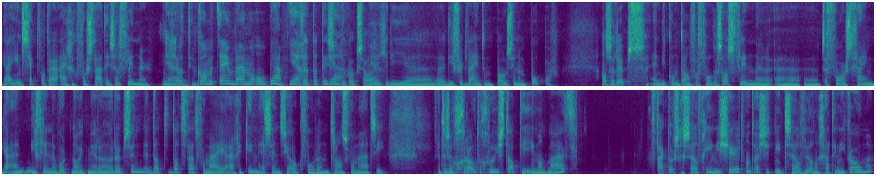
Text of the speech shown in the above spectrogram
ja, insect wat daar eigenlijk voor staat is een vlinder. Ja, dat kwam meteen bij me op. Ja, Dat, dat is Ja. natuurlijk ook zo. Ja. Weet je, die, eh, die verdwijnt een poos in een pop als rups. En die komt dan vervolgens als vlinder eh, tevoorschijn. Ja, en die vlinder wordt nooit meer een rups. En dat, dat staat voor mij eigenlijk in essentie ook voor een transformatie. Het is een grote groeistap die iemand maakt. Vaak door zichzelf geïnitieerd. Want als je het niet zelf wil, dan gaat het niet komen.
